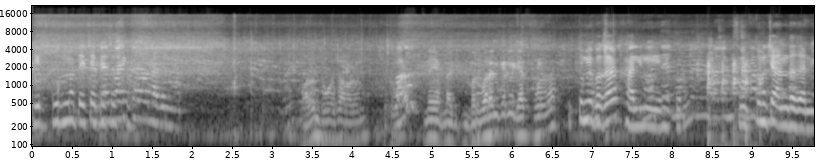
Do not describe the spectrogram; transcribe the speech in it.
हे पूर्ण त्याच्यात त्याच्यात वाढून थोडासा वाढून? नाही आपला बरोबर आहे करेल गॅस थोडासा? तुम्ही बघा खाली हे करून. तुमच्या अंदाजाने.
